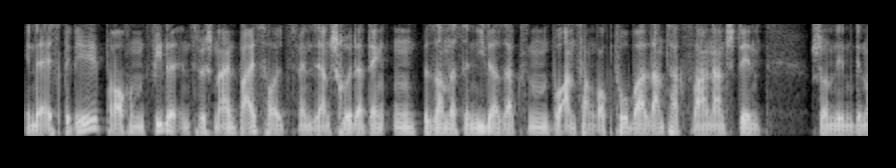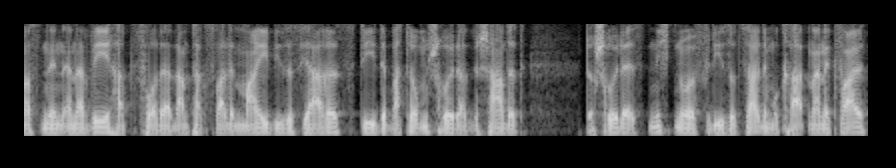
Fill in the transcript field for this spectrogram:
In der SPD brauchen viele inzwischen ein Beißholz, wenn sie an Schröder denken, besonders in Niedersachsen, wo Anfang Oktober Landtagswahlen anstehen. Schon den Genossen in NRW hat vor der Landtagswahl im Mai dieses Jahres die Debatte um Schröder geschadet. Doch Schröder ist nicht nur für die Sozialdemokraten eine Qual.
